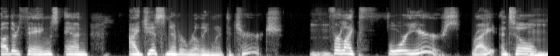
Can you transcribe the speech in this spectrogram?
other things, and I just never really went to church Mhm. for like four years, right? Until, Mhm.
